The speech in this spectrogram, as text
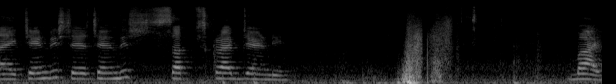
లైక్ చేయండి షేర్ చేయండి సబ్స్క్రైబ్ చేయండి. బాయ్.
